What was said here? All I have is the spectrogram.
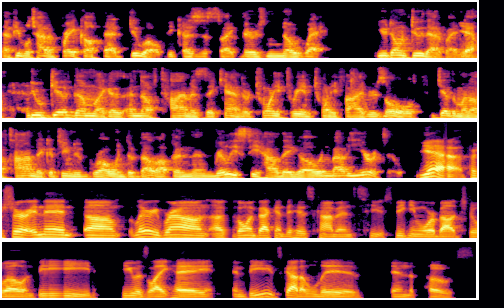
that people try to break up that duo because it's like, there's no way. You don't do that right yeah. now. You give them like a, enough time as they can. They're 23 and 25 years old. Give them enough time to continue to grow and develop, and then really see how they go in about a year or two. Yeah, for sure. And then um, Larry Brown, uh, going back into his comments, he was speaking more about Joel and Embiid. He was like, "Hey, Embiid's got to live in the post."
